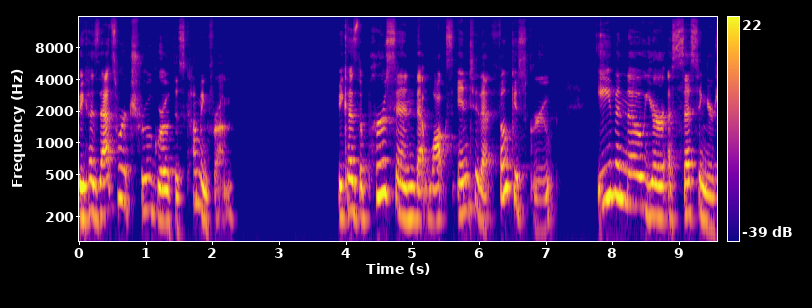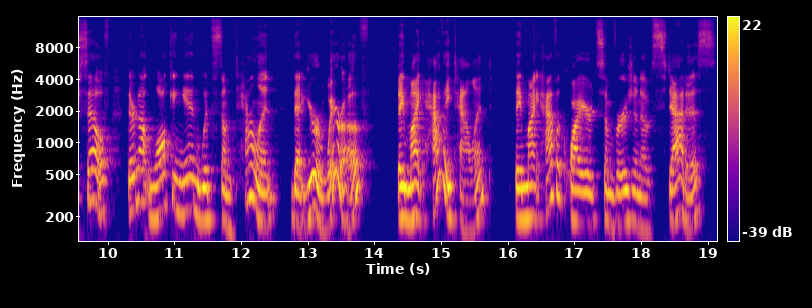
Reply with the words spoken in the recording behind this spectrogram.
because that's where true growth is coming from. Because the person that walks into that focus group, even though you're assessing yourself, they're not walking in with some talent that you're aware of. They might have a talent, they might have acquired some version of status,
